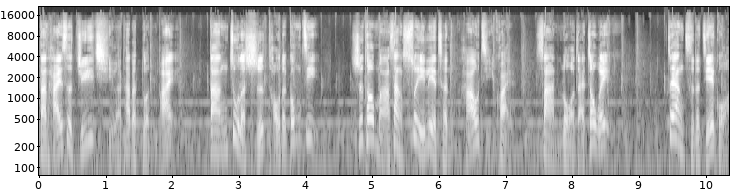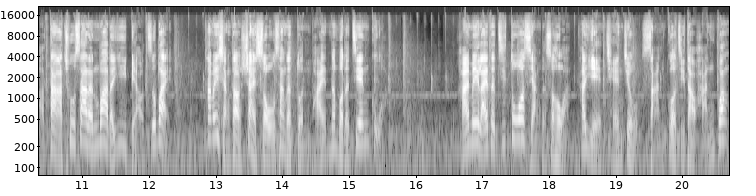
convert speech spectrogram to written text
但还是举起了他的盾牌，挡住了石头的攻击。石头马上碎裂成好几块，散落在周围。这样子的结果啊大出杀人蛙的意表之外。他没想到晒手上的盾牌那么的坚固啊！还没来得及多想的时候啊，他眼前就闪过几道寒光，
